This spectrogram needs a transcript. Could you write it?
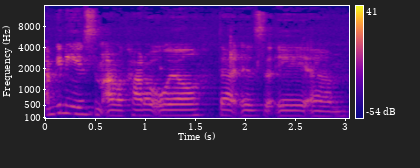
I'm gonna use some avocado oil. That is a um,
